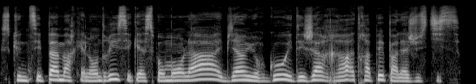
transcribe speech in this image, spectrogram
Ce que ne sait pas Marc Alandry, c'est qu'à ce moment-là, eh bien, Urgo est déjà rattrapé par la justice.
